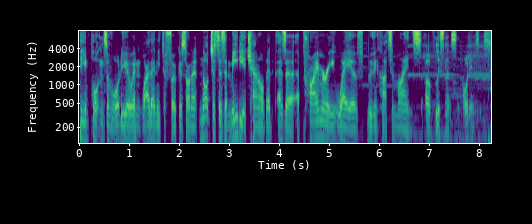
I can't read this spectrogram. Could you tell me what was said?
the importance of audio and why they need to focus on it, not just as a media channel, but as a, a primary way of moving hearts and minds of listeners and audiences.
